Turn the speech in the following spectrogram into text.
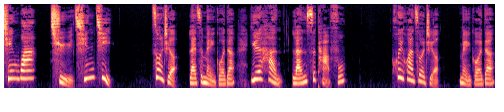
青蛙娶亲记》，作者来自美国的约翰·兰斯塔夫，绘画作者美国的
